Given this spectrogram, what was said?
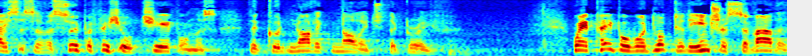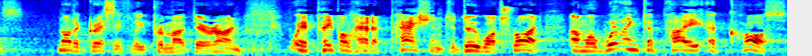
basis of a superficial cheerfulness that could not acknowledge the grief, where people would look to the interests of others, not aggressively promote their own, where people had a passion to do what's right and were willing to pay a cost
